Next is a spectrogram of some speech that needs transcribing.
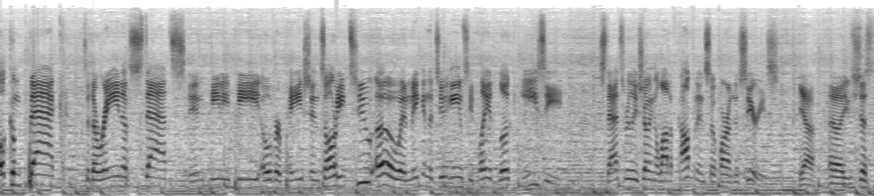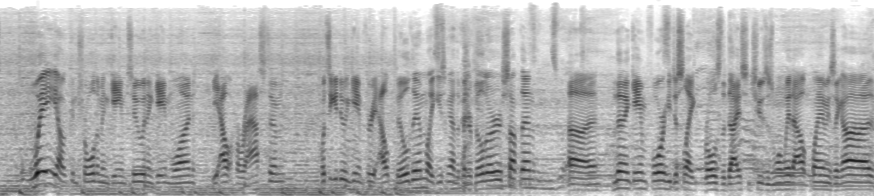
Welcome back to the reign of stats in PvP over patience. Already 2-0 and making the two games he played look easy. Stats really showing a lot of confidence so far in this series. Yeah, uh, he was just way out controlled him in game two, and in game one, he out harassed him. What's he gonna do in game three? Outbuild him? Like he's gonna have the better builder or something? Uh, and then in game four, he just like rolls the dice and chooses one way to outplay him. He's like, uh,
